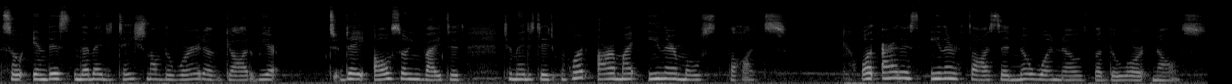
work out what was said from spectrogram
So in this in the meditation of the word of God, we are today also invited to meditate what are my innermost thoughts? What are these inner thoughts that no one knows but the Lord knows?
